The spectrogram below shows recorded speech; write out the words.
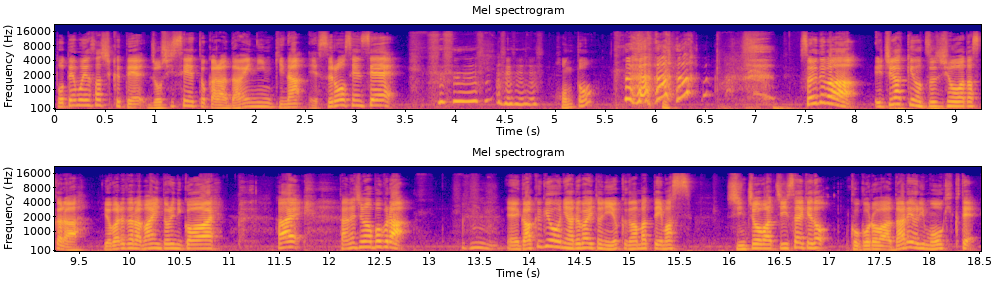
とても優しくて女子生徒から大人気なエスロー先生。本当？それでは1学期の通知表を渡すから呼ばれたら前に取りに来い。はい。種島ポプラ、えー学業にアルバイトによく頑張っています。身長は小さいけど心は誰よりも大きくて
